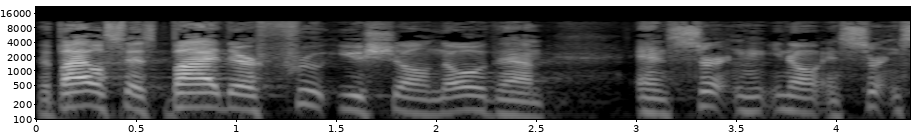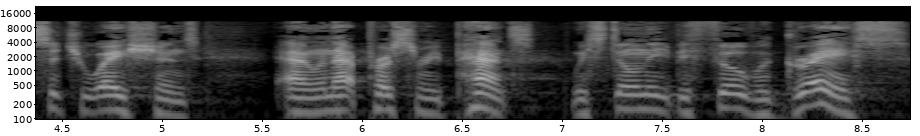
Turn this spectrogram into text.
The Bible says, "By their fruit you shall know them." And certain, you know, in certain situations, and when that person repents, we still need to be filled with grace.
